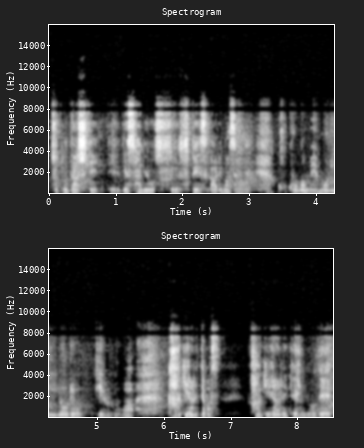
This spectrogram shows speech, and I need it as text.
ちょっと出していって、で、作業するスペースがありますよね。ここのメモリー容量っていうのは限られてます。限られてるので、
